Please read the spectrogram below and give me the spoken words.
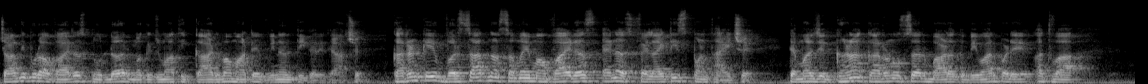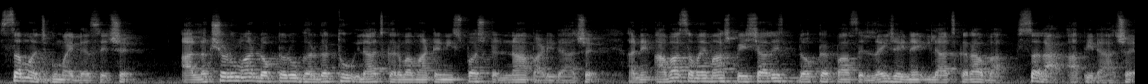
ચાંદીપુરા વાયરસનો ડર મગજમાંથી કાઢવા માટે વિનંતી કરી રહ્યા છે. કારણ કે વરસાદના સમયમાં વાયરસ, એનસ, ફેલાઇટીસ પણ થાય છે. તેમજ ઘણા કારણોસર બાળક બીમાર પડે અથવા સમજ ગુમાઈ બેસે છે. આ લક્ષણોમાં ડોક્ટરો ઘરગથ્થુ ઇલાજ કરવા માટેની સ્પષ્ટ ના પાડી રહ્યા છે. અને આવા સમયમાં સ્પેશિયાલિસ્ટ ડોક્ટર પાસે લઈ જઈને ઇલાજ કરાવવા સલાહ આપી રહ્યા છે.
